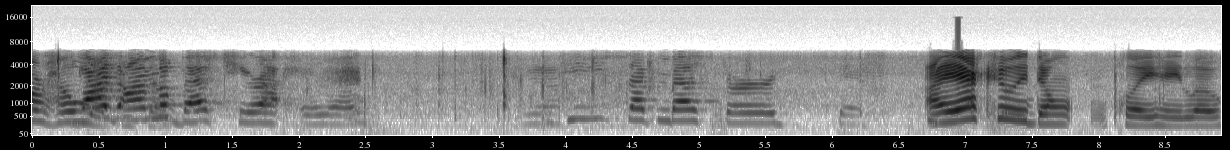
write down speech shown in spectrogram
or hello. Guys, I'm the best here at Halo. He's second best, third, fifth. I actually don't play Halo.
